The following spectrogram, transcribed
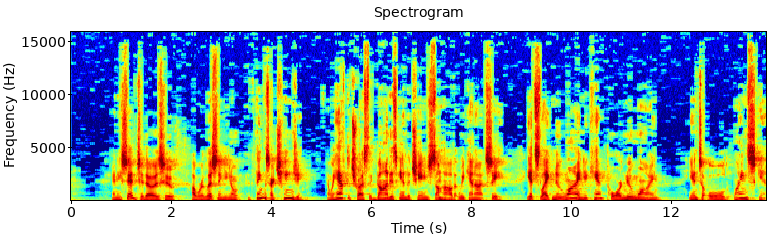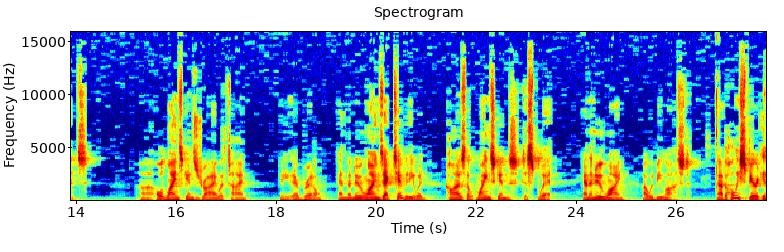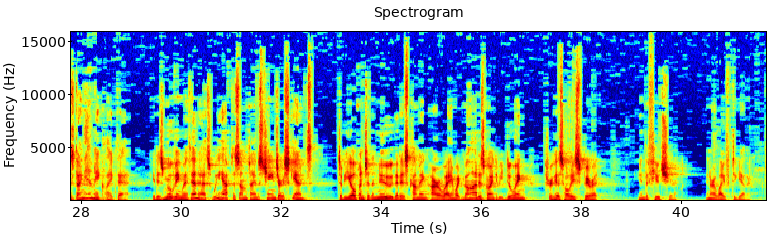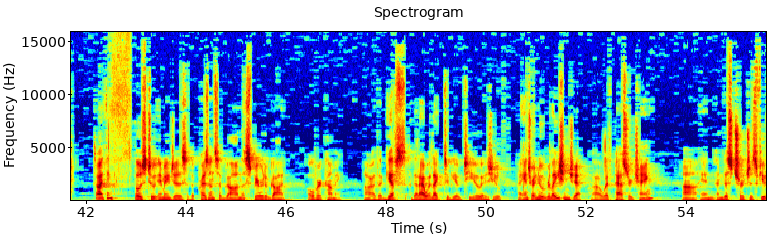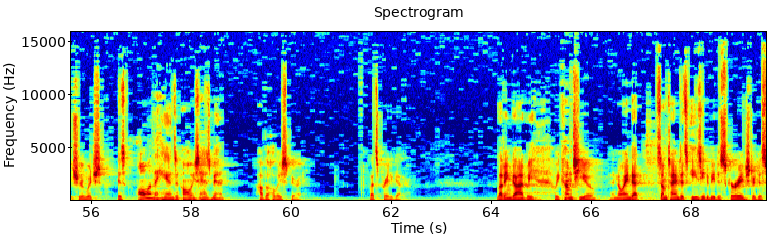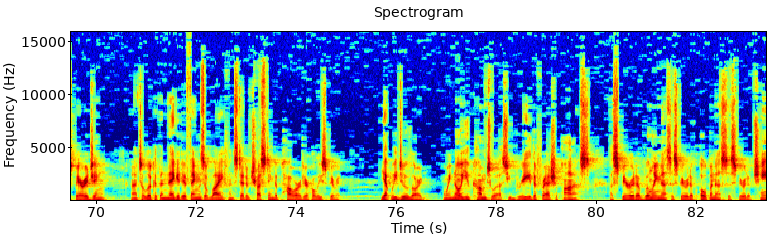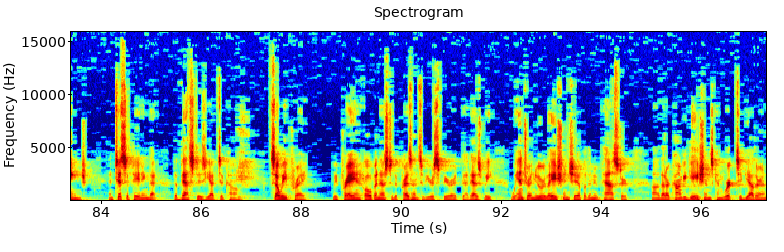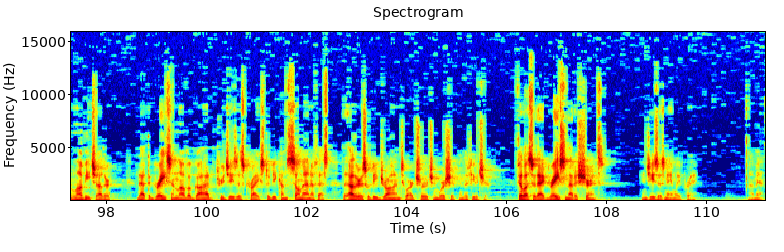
And he said to those who uh, were listening, you know, things are changing. And we have to trust that God is in the change somehow that we cannot see. It's like new wine. You can't pour new wine into old wineskins. Uh, old wineskins dry with time, they, they're brittle, and the new wine's activity would cause the wineskins to split, and the new wine uh, would be lost. Now, the Holy Spirit is dynamic like that. It is moving within us. We have to sometimes change our skins to be open to the new that is coming our way and what God is going to be doing through His Holy Spirit in the future in our life together. So I think those two images of the presence of God and the Spirit of God overcoming are the gifts that I would like to give to you as you enter a new relationship uh, with Pastor Chang uh, and, and this church's future, which is all in the hands and always has been of the Holy Spirit. Let's pray together. Loving God, we, we come to you knowing that sometimes it's easy to be discouraged or disparaging uh, to look at the negative things of life instead of trusting the power of your Holy Spirit. Yet we do, Lord, and we know you come to us. You breathe afresh upon us a spirit of willingness, a spirit of openness, a spirit of change, anticipating that the best is yet to come. So we pray. We pray in openness to the presence of your Spirit that as we, we enter a new relationship with a new pastor, uh, that our congregations can work together and love each other that the grace and love of God through Jesus Christ would become so manifest that others would be drawn to our church and worship in the future. Fill us with that grace and that assurance. In Jesus' name we pray. Amen.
